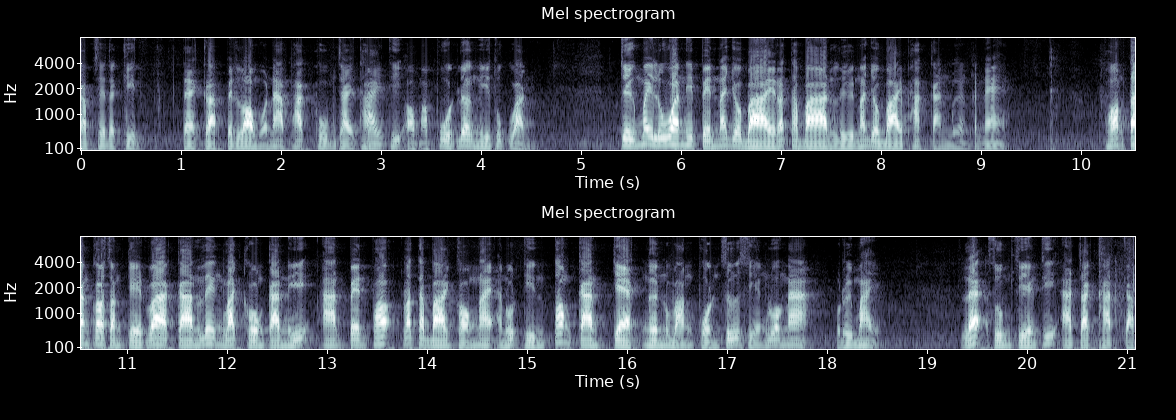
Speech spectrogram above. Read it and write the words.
กับเศรษฐกิจ แต่กลับเป็นรองหัวหน้าพักภูมิใจไทยที่ออกมาพูดเรื่องนี้ทุกวัน จึงไม่รู้ว่านี่เป็นนโยบายรัฐบาล หรือนโยบายพักการเมืองกันแน่ พร้อมตั้งข้อสังเกตว่าการเร่งรัดโครงการนี้อาจเป็นเพราะรัฐบาลของนายอนุทินต้องการแจกเงินหวังผลซื้อเสียงล่วงหน้าหรือไม่ และสุ่มเสี่ยงที่อาจจะขัดกับ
